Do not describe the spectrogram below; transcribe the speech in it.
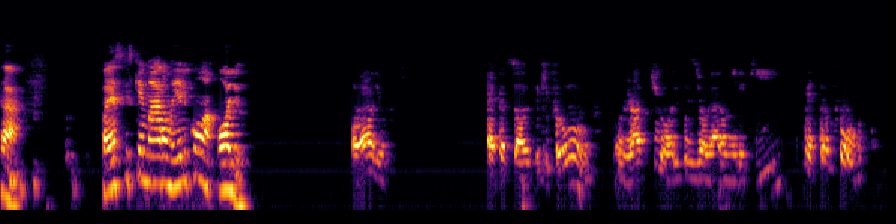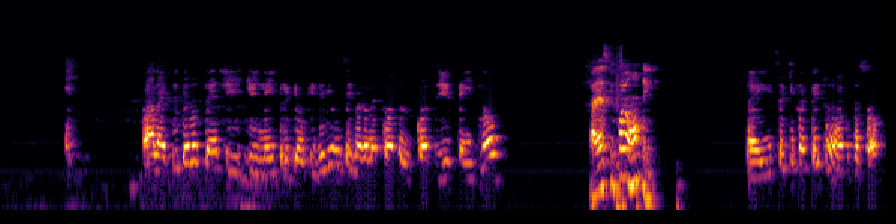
Tá. Parece que esquemaram ele com óleo. Óleo. É, pessoal, isso aqui foi um, um jato de óleo que eles jogaram nele aqui e meteram fogo. Alex, e pelo teste de nature que eu fiz aí, eu não sei mais ou menos quantos, quantos dias tem isso, não? Parece que foi ontem. É, isso aqui foi feito ontem, pessoal.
